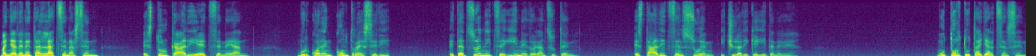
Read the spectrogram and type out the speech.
Baina denetan latzen zen, estulka ari etzenean, burkuaren kontra eseri, eta ez zuen hitz egin edo erantzuten, ez da aditzen zuen itxurarik egiten ere. Muturtuta jartzen zen.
